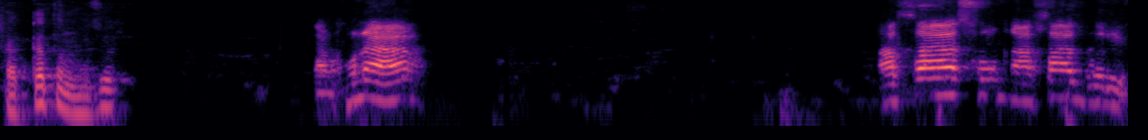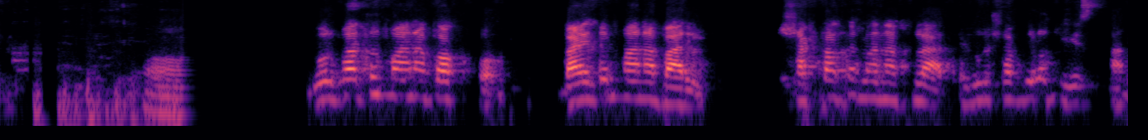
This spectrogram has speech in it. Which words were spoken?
সাক্ষাতন হুজুর। কক্ষ বাইতুন মানা বাড়ি শাকফাতুন মানা ফ্ল্যাট এগুলো সবগুলো কি স্থান?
